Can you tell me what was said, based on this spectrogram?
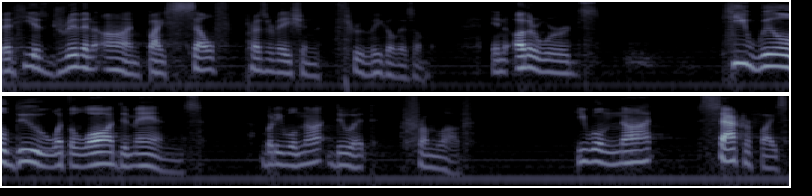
that he is driven on by self preservation through legalism. In other words, he will do what the law demands, but he will not do it from love. He will not sacrifice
